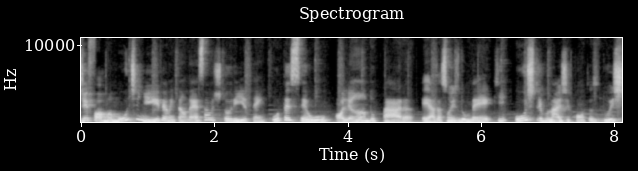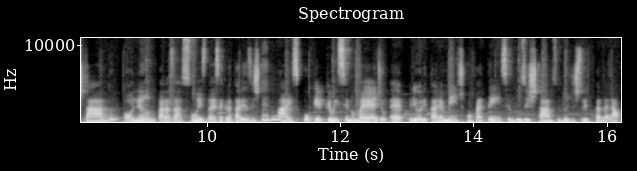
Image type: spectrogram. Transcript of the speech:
de forma multinível. Então, nessa auditoria tem o TCU olhando para é, as ações do MEC, os tribunais de contas do Estado olhando para as ações das secretarias estaduais. Por quê? Porque o ensino médio é prioritariamente competência dos estados e do Distrito Federal.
